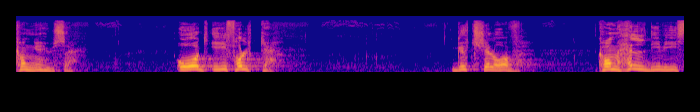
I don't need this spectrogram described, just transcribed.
kongehuset og i folket. Gudskjelov kom heldigvis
